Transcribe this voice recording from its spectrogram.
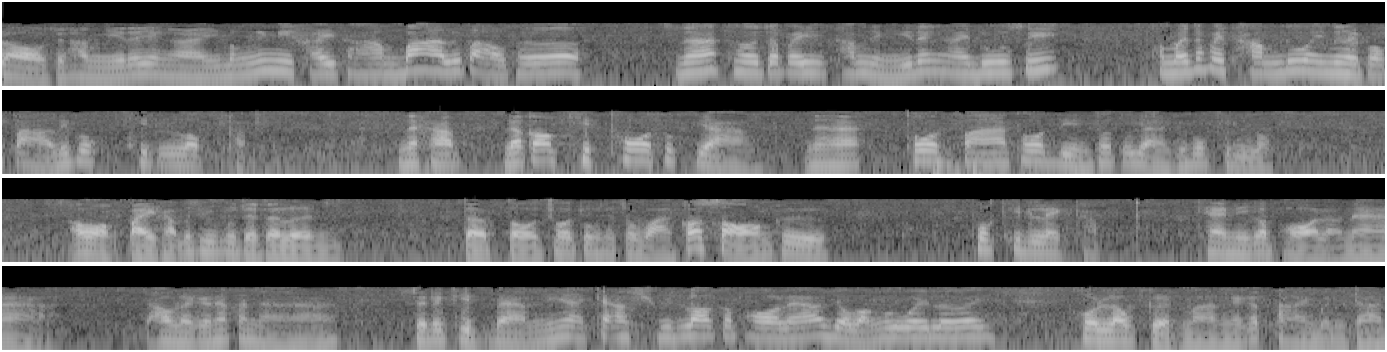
หรอกจะทำอย่างนี้ได้ยังไง มันไม่มีใครทำบ้าหรือเปล่าเธอ นะ เธอจะไปทำอย่างนี้ได้ไงดูซิทำไมต้องไปทำด้วยเหนื่อยเปล่าๆนี่พวกคิดลบครับนะครับ แล้วก็คิดโทษทุกอย่างนะฮะโทษฟ้าโทษดินโทษทุกอย่างคือพวกคิดลบ เอาออกไปครับแล้วชีวิตคุณจะเจริญเติบโตโชดช่วงชัชวานข้อสองคือพวกคิดเล็กครับ ค่นี้ก็พอแล้วนะเอาอะไรกันนักกันหนา เศรษฐกิจแบบนี้แค่เอาชีวิตรอดก็พอแล้ว อย่าหวังรวยเลย คนเราเกิดมาไงก็ตายเหมือนกัน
